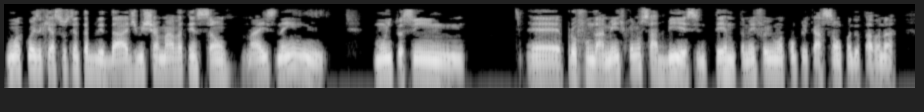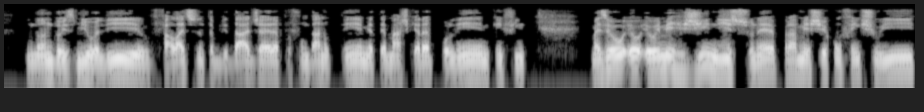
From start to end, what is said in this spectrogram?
uma coisa que a sustentabilidade me chamava atenção, mas nem muito assim é, profundamente, porque eu não sabia, esse termo também foi uma complicação quando eu estava no ano 2000 ali, falar de sustentabilidade já era aprofundar no tema, a temática era polêmica, enfim. Mas eu, eu, eu emergi nisso, né, para mexer com o Feng Shui,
